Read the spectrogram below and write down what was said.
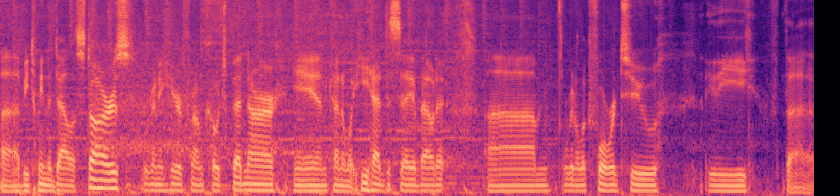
uh, between the Dallas Stars. We're going to hear from Coach Bednar and kind of what he had to say about it. Um, we're going to look forward to the the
